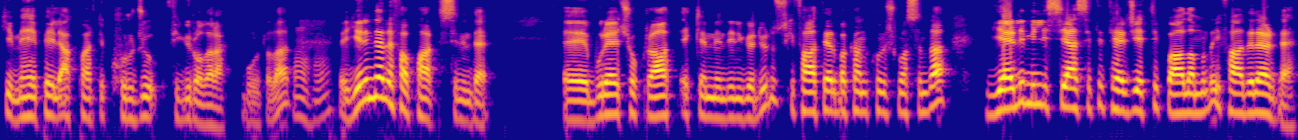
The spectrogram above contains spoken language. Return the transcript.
ki MHP ile AK Parti kurucu figür olarak buradalar. Hı hı. Ve Yeniden Refah Partisi'nin de e, buraya çok rahat eklemlendiğini görüyoruz ki Fatih Erbakan konuşmasında yerli milli siyaseti tercih ettik bağlamında ifadeler de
